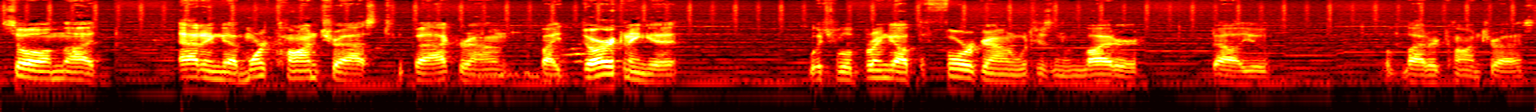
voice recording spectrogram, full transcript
So I'm uh, adding more contrast to the background by darkening it, which will bring out the foreground, which is in a lighter value, a lighter contrast.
